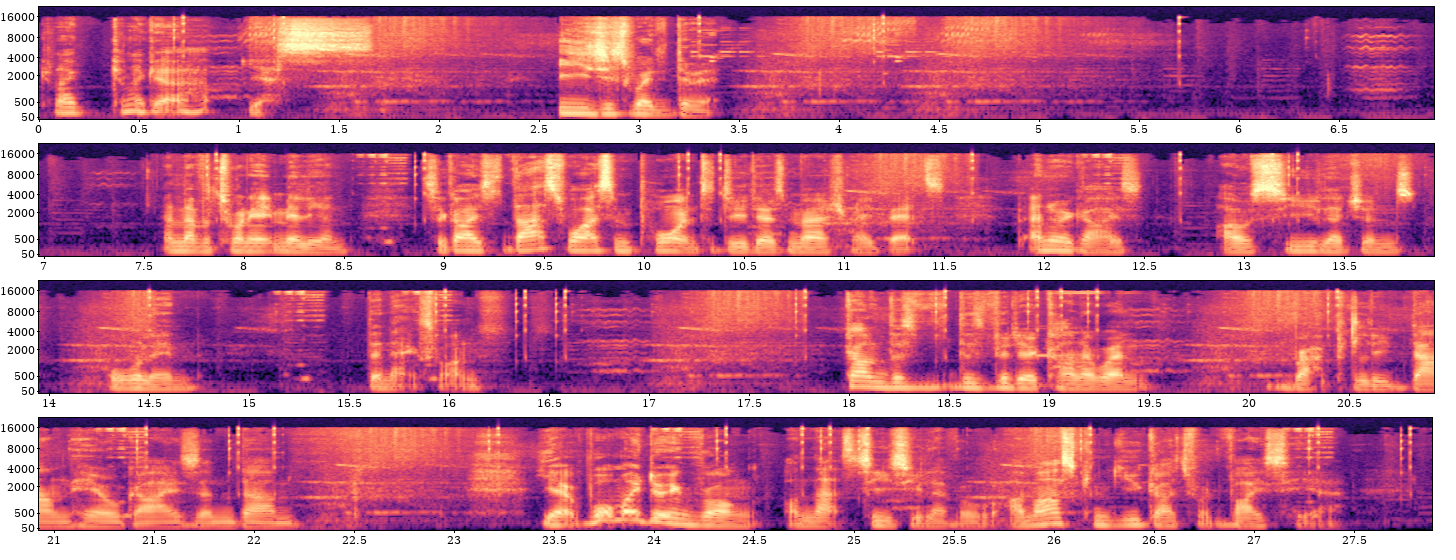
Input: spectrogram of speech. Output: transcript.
Can I? Can I get a? Yes. Easiest way to do it. Another 28 million. So guys, that's why it's important to do those mercenary bits. But anyway, guys, I will see you legends all in the next one. Kind of this this video kind of went rapidly downhill, guys, and um, yeah, what am I doing wrong on that Sisu level? I'm asking you guys for advice here.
